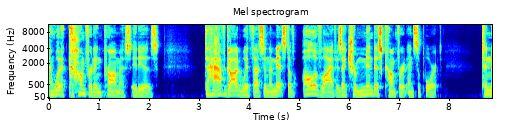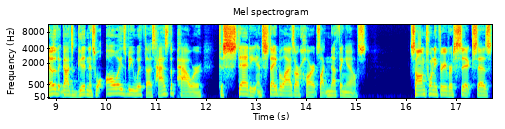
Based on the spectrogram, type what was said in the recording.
And what a comforting promise it is. To have God with us in the midst of all of life is a tremendous comfort and support. To know that God's goodness will always be with us has the power to steady and stabilize our hearts like nothing else. Psalm 23, verse 6 says,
